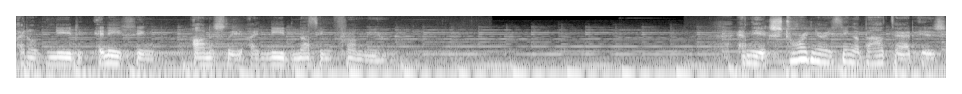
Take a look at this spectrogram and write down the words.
I don't need anything. Honestly, I need nothing from you. And the extraordinary thing about that is,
